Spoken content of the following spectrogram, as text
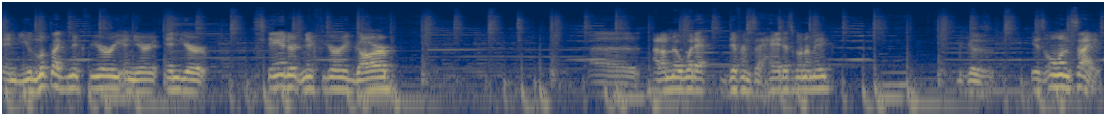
and you look like Nick Fury and you're in your standard Nick Fury garb, uh, I don't know what difference a hat is going to make because it's on site.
